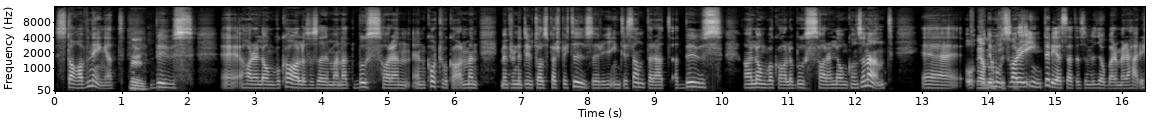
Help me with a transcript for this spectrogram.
stavning. Att Mm. bus eh, har en lång vokal och så säger man att buss har en, en kort vokal. Men, men från ett uttalsperspektiv så är det ju intressantare att, att bus har en lång vokal och buss har en lång konsonant. Eh, och, Ja, och det motsvarar precis. ju inte det sättet som vi jobbar med det här i,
